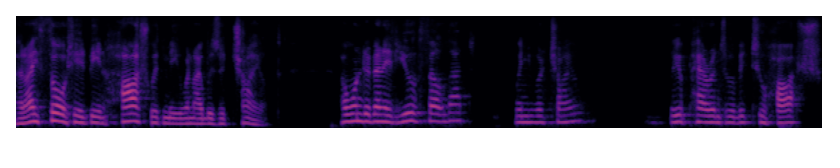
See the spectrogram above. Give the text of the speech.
And I thought he had been harsh with me when I was a child. I wonder if any of you felt that when you were a child? Your parents were a bit too harsh.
